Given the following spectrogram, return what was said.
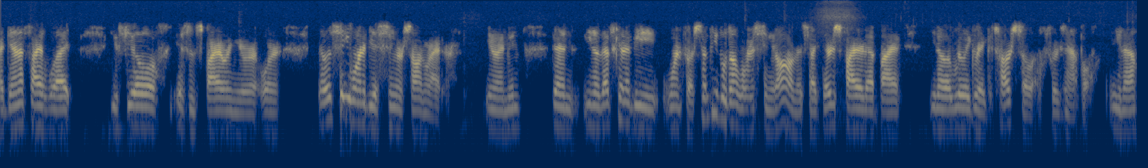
identify what you feel is inspiring you, or, or know, let's say you want to be a singer songwriter. You know what I mean? Then you know that's going to be one for some people don't want to sing at all, and it's like they're just fired up by you know a really great guitar solo, for example. You know,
